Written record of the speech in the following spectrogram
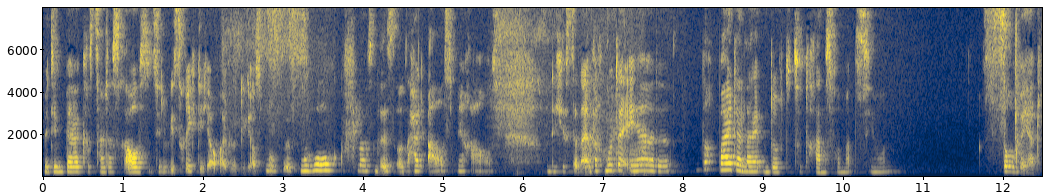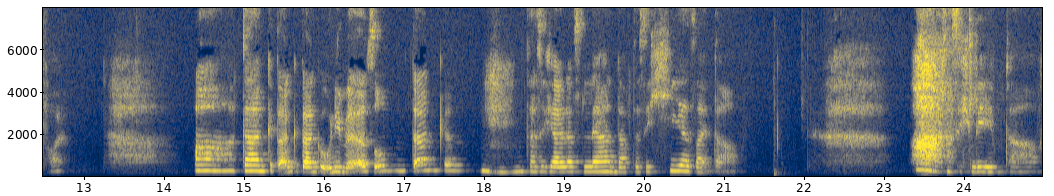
mit dem Bergkristall, das rauszuziehen, wie es richtig auch halt wirklich aus dem Rücken hochgeflossen ist und halt aus mir raus. und ich es dann einfach Mutter Erde noch weiterleiten durfte zur Transformation. So wertvoll. Oh, danke, danke, danke, Universum. Danke, dass ich all das lernen darf, dass ich hier sein darf. Ah, dass ich leben darf.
